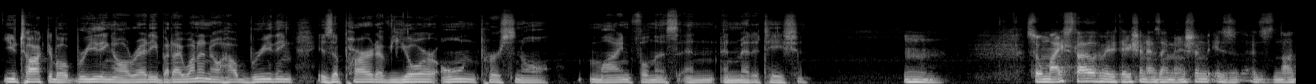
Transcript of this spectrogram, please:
You talked about breathing already, but I want to know how breathing is a part of your own personal mindfulness and, and meditation. Mm. So my style of meditation, as I mentioned, is, is not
